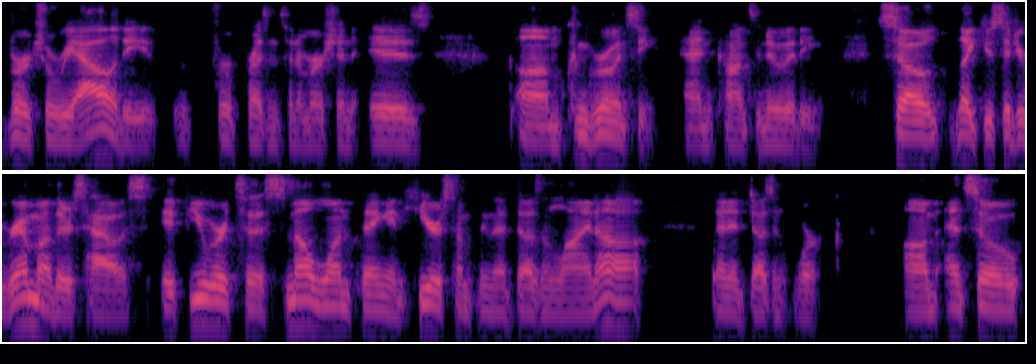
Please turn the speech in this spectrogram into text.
virtual reality for presence and immersion is um, congruency and continuity. So, like you said, your grandmother's house, if you were to smell one thing and hear something that doesn't line up, then it doesn't work. Um, and so,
